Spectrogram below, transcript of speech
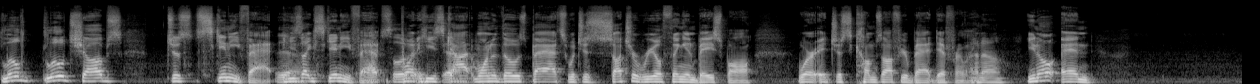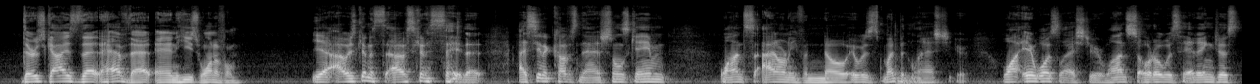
little little chubs, just skinny fat. Yeah. He's like skinny fat. Absolutely, But he's yeah. got one of those bats, which is such a real thing in baseball, where it just comes off your bat differently. I know. You know, and there's guys that have that, and he's one of them. Yeah, I was gonna. I was gonna say that I seen a Cubs Nationals game once. I don't even know. It was might have been last year. Juan, it was last year. Juan Soto was hitting just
